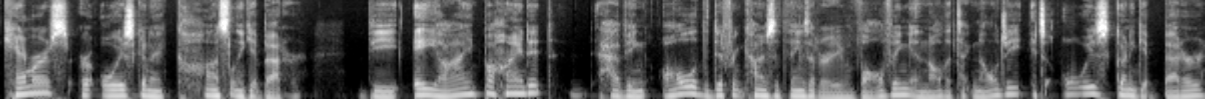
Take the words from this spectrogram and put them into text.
cameras are always going to constantly get better. The AI behind it, having all of the different kinds of things that are evolving and all the technology, it's always going to get better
